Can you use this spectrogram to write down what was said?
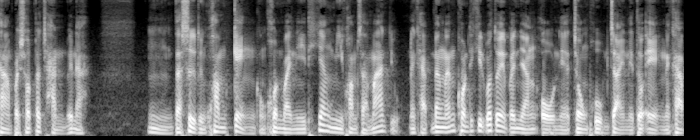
ทางประชดประชันด้วยนะ อืมแต่สื่อถึงความเก่งของคนวัยนี้ที่ยังมีความสามารถอยู่นะครับ ดังนั้นคนที่คิดว่าตัวเองเป็นยังโอเนี่ยจงภูมิใจในตัวเองนะครับ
